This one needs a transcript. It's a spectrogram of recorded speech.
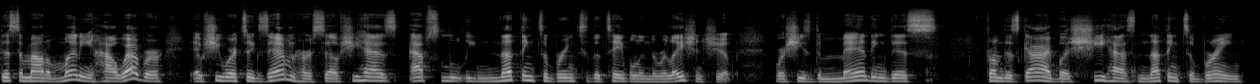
this amount of money. However, if she were to examine herself, she has absolutely nothing to bring to the table in the relationship where she's demanding this from this guy, but she has nothing to bring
